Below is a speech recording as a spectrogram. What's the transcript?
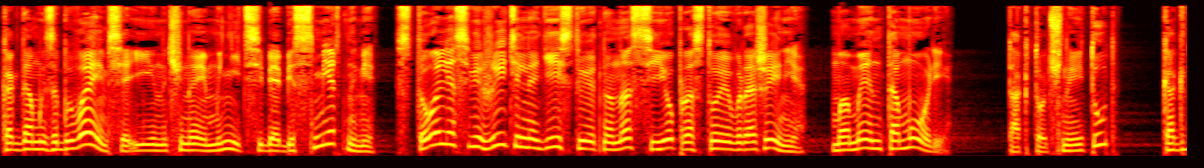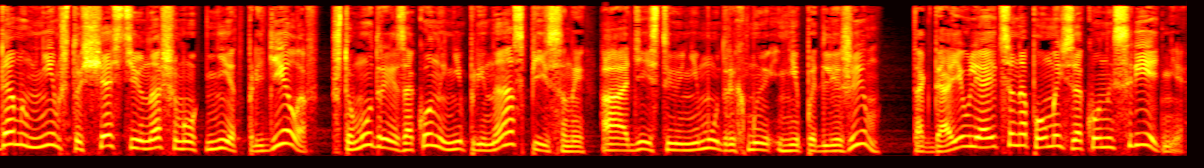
когда мы забываемся и начинаем мнить себя бессмертными, столь освежительно действует на нас сие простое выражение «момента мори». Так точно и тут – когда мы мним, что счастью нашему нет пределов, что мудрые законы не при нас писаны, а действию немудрых мы не подлежим, тогда являются на помощь законы средние,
